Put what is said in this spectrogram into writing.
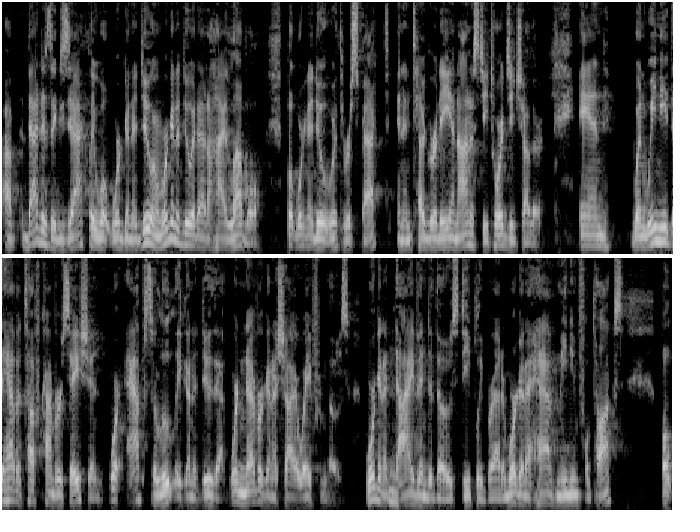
Uh, that is exactly what we're going to do. And we're going to do it at a high level, but we're going to do it with respect and integrity and honesty towards each other. And when we need to have a tough conversation, we're absolutely going to do that. We're never going to shy away from those. We're going to mm-hmm. dive into those deeply, Brad, and we're going to have meaningful talks. But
